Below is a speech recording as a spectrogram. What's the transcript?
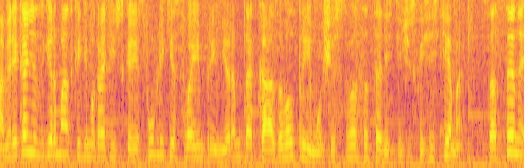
Американец Германской Демократической Республике своим примером доказывал преимущество социалистической системы. Со сцены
